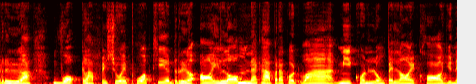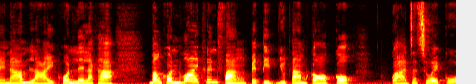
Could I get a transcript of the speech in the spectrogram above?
เรือ วกกลับไปช่วยพวกที่เรืออ้อยล่มนะคะ ปรากฏว่ามีคนลงไปลอยคออยู่ในน้ำหลายคนเลยละค่ะ บางคนว่ายขึ้นฝั่งไปติดอยู่ตามกอกกกว่าจะช่วยกู้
